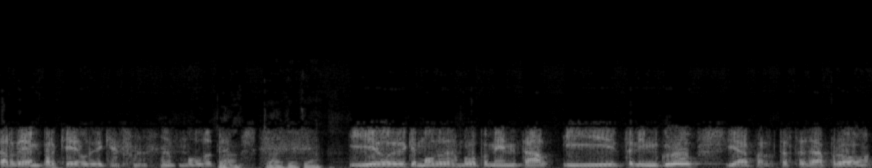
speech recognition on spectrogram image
tardem perquè li dediquem molt de Clar, temps. clar, clar, clar. I li dediquem molt de desenvolupament i tal, i tenim grups ja per testejar, però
